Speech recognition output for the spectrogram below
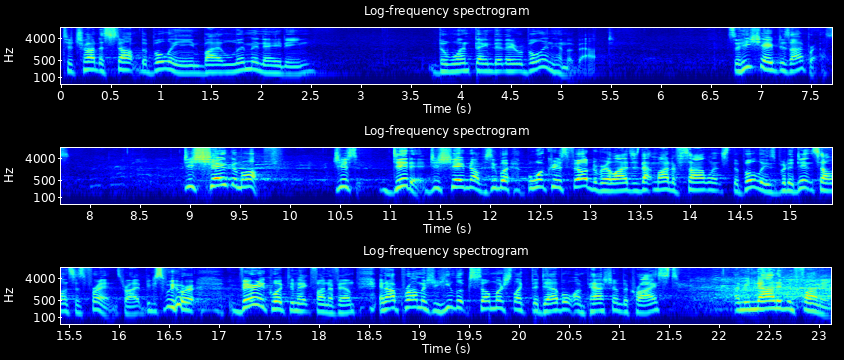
to try to stop the bullying by eliminating the one thing that they were bullying him about. So he shaved his eyebrows. Just shaved them off. Just did it. Just shaved them off. See, what, but what Chris failed to realize is that might have silenced the bullies, but it didn't silence his friends, right? Because we were very quick to make fun of him. And I promise you, he looked so much like the devil on Passion of the Christ. I mean, not even funny.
